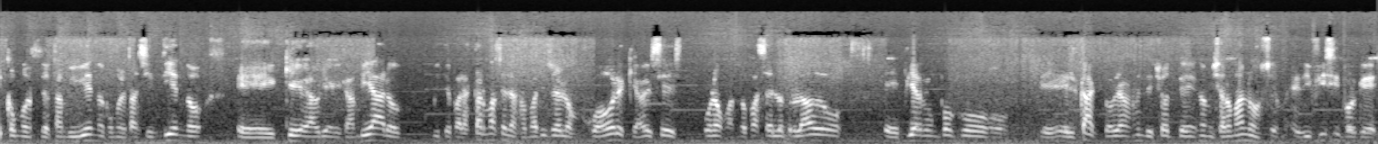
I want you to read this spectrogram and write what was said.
de cómo lo están viviendo, cómo lo están sintiendo, eh, qué habría que cambiar o ¿viste? para estar más en las zapatillas de los jugadores que a veces uno cuando pasa del otro lado eh, pierde un poco eh, el tacto. Obviamente yo a mis hermanos es, difícil porque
